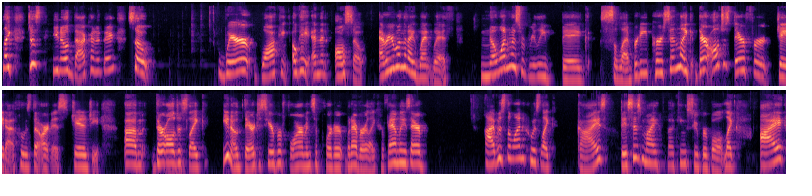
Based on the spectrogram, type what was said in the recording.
Like, just you know that kind of thing. So we're walking. Okay, and then also everyone that I went with no one was a really big celebrity person. Like they're all just there for Jayda, who's the artist, Jayda G. Um, they're all just like, you know, there to see her perform and support her, whatever. Like her family's there. I was the one who was like, guys, this is my fucking Super Bowl. Like I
